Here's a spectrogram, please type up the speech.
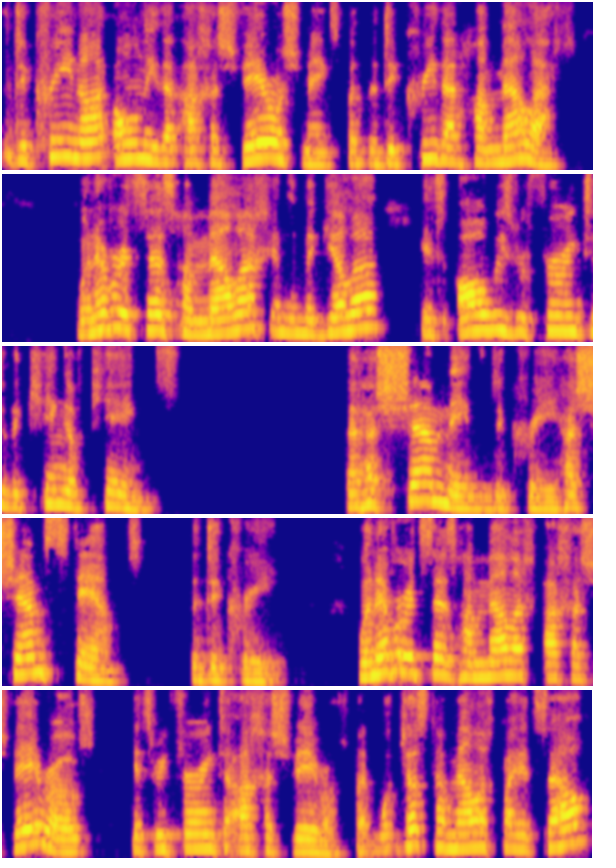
The decree not only that Achashverosh makes, but the decree that Hamelech, whenever it says Hamelech in the Megillah, it's always referring to the King of Kings. That Hashem made the decree, Hashem stamped the decree. Whenever it says Hamelech Achashverosh, it's referring to Achashverosh. But just Hamelech by itself,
